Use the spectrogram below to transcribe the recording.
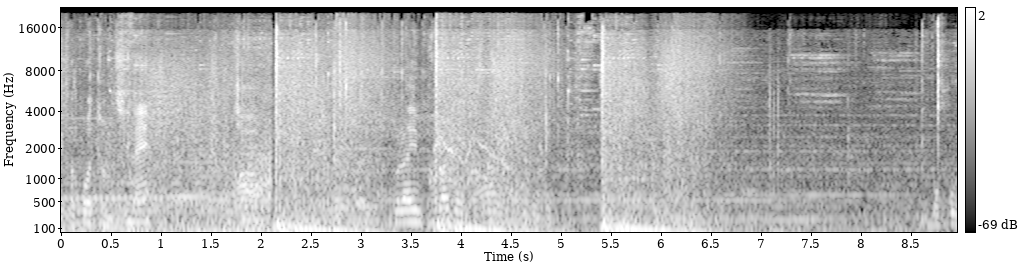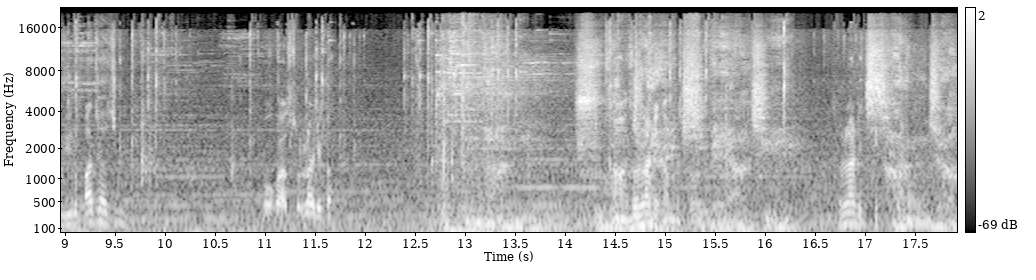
이 서포트 좀 치네 아 이거 라인 박아야 된다. 먹고 위로 빠져야지 뭐. 뭐가 솔라리가? 아 솔라리 가면 또 솔라리 치크 그러면은 그거.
